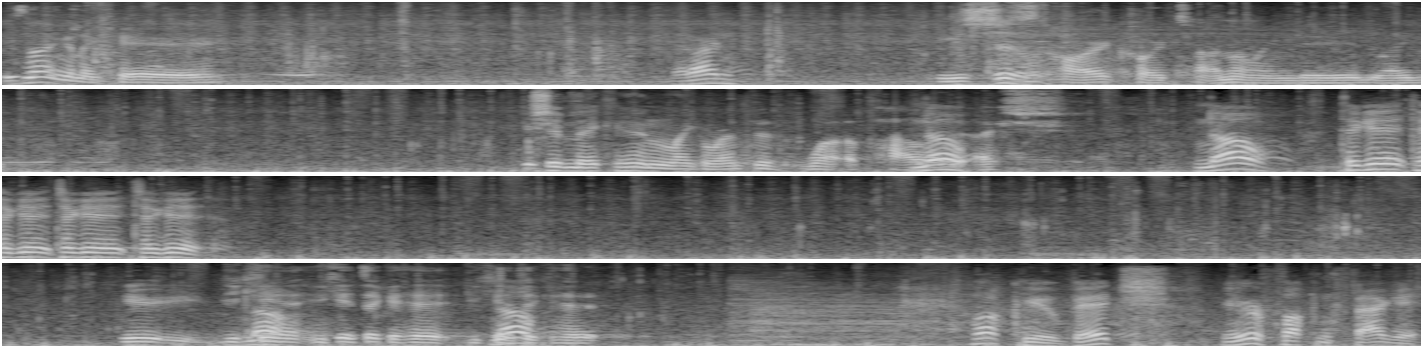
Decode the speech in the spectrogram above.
He's not gonna care. That Arden? He's just hardcore tunneling, dude. Like, you should make him like run through what a pallet. No. No! Take it, take it, take it, take it. you you No. can't you can't take a hit. You can't No. take a hit. Fuck you, bitch. You're a fucking faggot.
